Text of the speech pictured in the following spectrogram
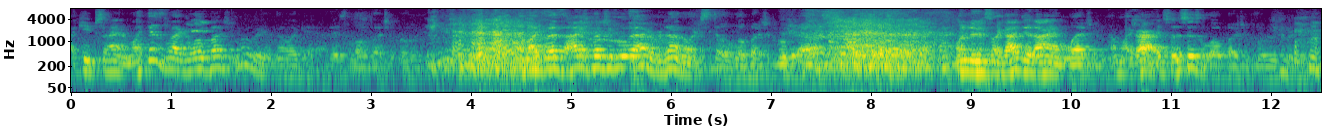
I keep saying, I'm like, this is like a low budget movie. And they're like, yeah, it is a low budget movie. I'm like, that's the highest budget movie I've ever done. They're like, still a low budget movie to us. One dude's like, I did I Am Legend. I'm like, all right, so this is a low budget movie for you.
